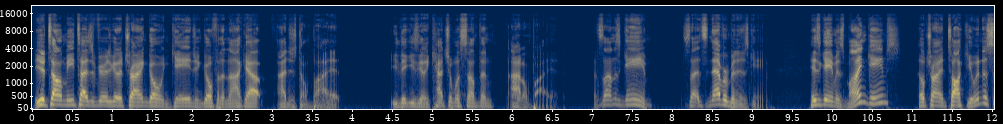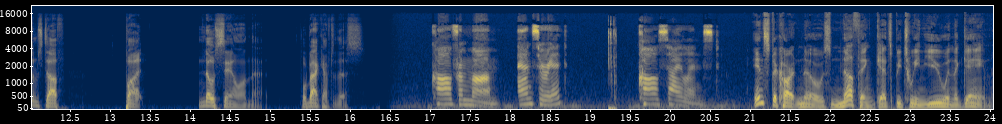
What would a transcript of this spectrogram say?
You're telling me Tyson Fury's going to try and go engage and go for the knockout? I just don't buy it. You think he's going to catch him with something? I don't buy it. That's not his game. It's, not, it's never been his game. His game is mind games. He'll try and talk you into some stuff, but no sale on that. We're back after this. Call from mom. Answer it. Call silenced. Instacart knows nothing gets between you and the game.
